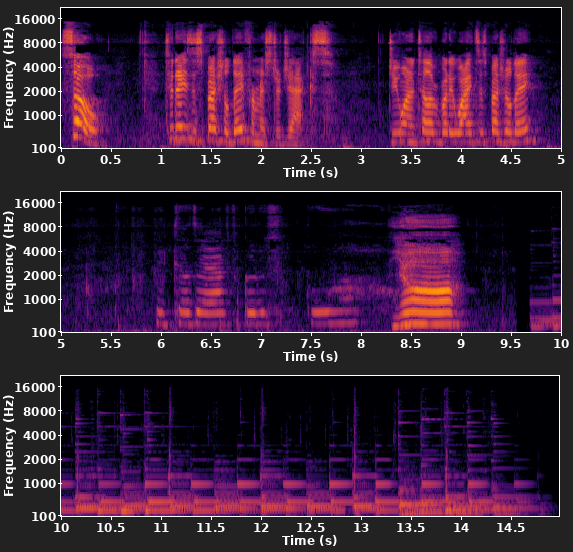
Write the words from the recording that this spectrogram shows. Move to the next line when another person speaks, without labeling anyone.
So, today's a special day for Mr. Jax. Do you want to tell everybody why it's a special day?
Because I have to go to school.
Yeah.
